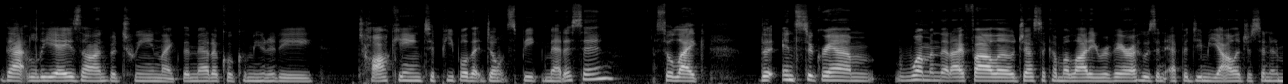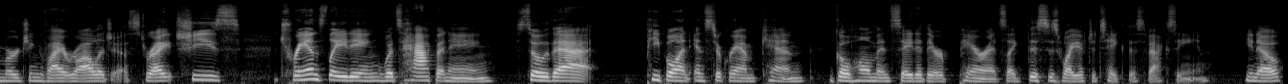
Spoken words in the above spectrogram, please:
that liaison between like the medical community talking to people that don't speak medicine so like the Instagram woman that I follow, Jessica Malaty Rivera, who's an epidemiologist and an emerging virologist, right? She's translating what's happening so that people on Instagram can go home and say to their parents, like, this is why you have to take this vaccine, you know?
